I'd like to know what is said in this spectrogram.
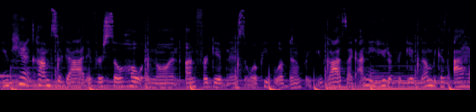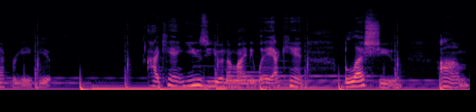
you can't come to God if you're still holding on unforgiveness and what people have done for you. God's like, I need you to forgive them because I have forgave you. I can't use you in a mighty way. I can't bless you um,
